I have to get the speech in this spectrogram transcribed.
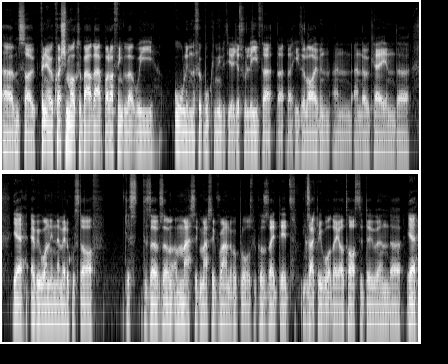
Um, so I think there are question marks about that, but I think that we all in the football community are just relieved that that, that he's alive and, and, and okay. And uh, yeah, everyone in the medical staff just deserves a, a, massive, massive round of applause because they did exactly what they are tasked to do. And uh, yeah,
